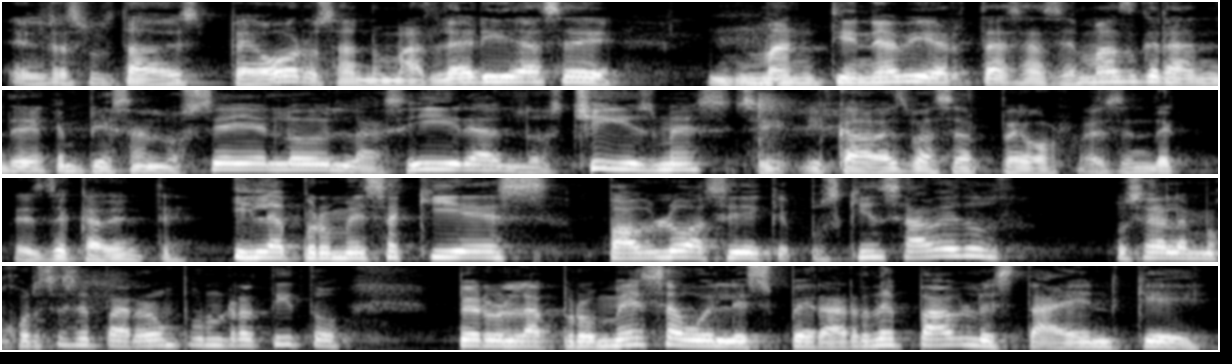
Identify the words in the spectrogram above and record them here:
el resultado es peor. O sea, nomás la herida se mantiene abierta, se hace más grande. Empiezan los celos, las iras, los chismes. Sí, y cada vez va a ser peor, es, es decadente. Y la promesa aquí es, Pablo, así de que, pues quién sabe, dude. O sea, a lo mejor se separaron por un ratito, pero la promesa o el esperar de Pablo está en que,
